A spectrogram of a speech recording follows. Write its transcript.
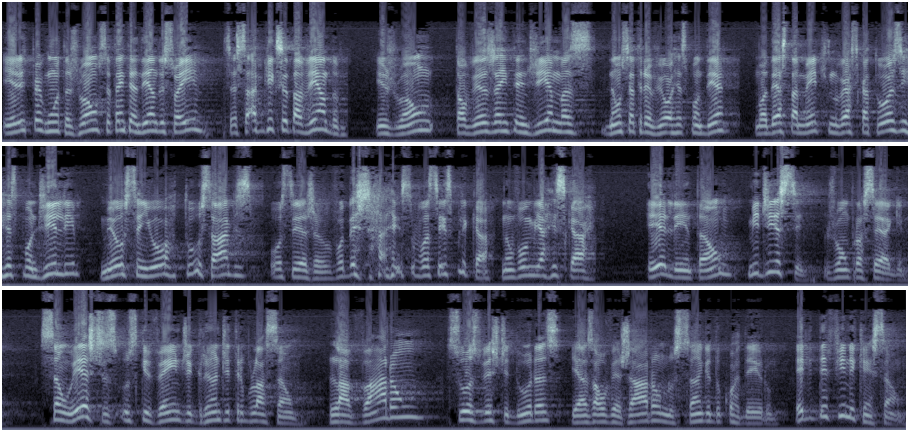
Ele pergunta: João, você está entendendo isso aí? Você sabe o que você está vendo? E João talvez já entendia, mas não se atreveu a responder. Modestamente, no verso 14, respondi-lhe: Meu senhor, tu sabes. Ou seja, eu vou deixar isso você explicar, não vou me arriscar. Ele então me disse: João prossegue: São estes os que vêm de grande tribulação. Lavaram suas vestiduras e as alvejaram no sangue do Cordeiro. Ele define quem são.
